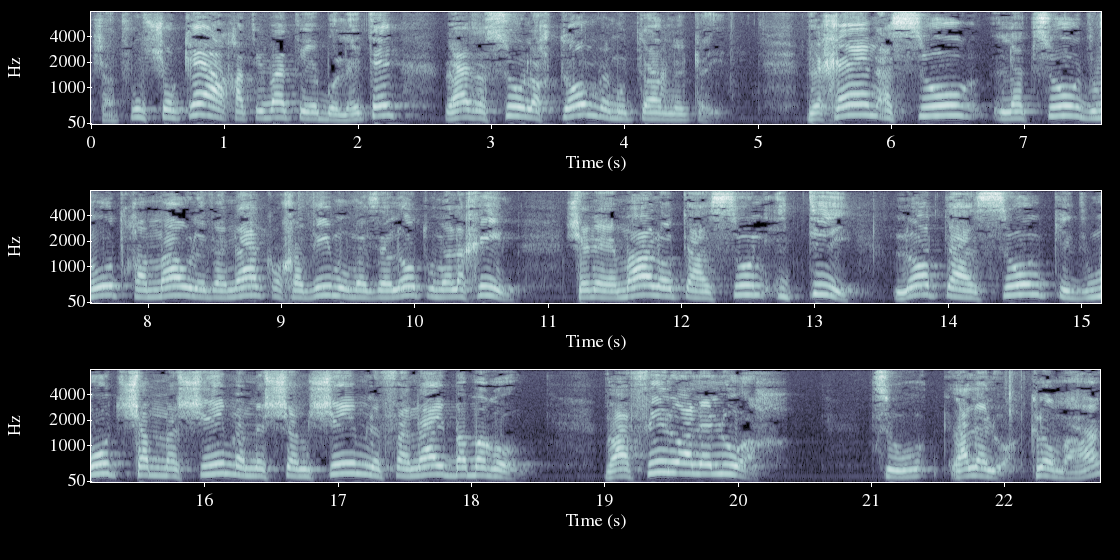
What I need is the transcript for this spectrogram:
כשהדפוס שוקע, החתימה תהיה בולטת, ואז אסור לחתום ומותר לקיים. וכן אסור לצור דמות חמה ולבנה, כוכבים ומזלות ומלאכים, שנאמר לו תעשון איתי, לא תעשון כדמות שמשים המשמשים לפניי במרום, ואפילו על הלוח, צור, על הלוח. כלומר,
